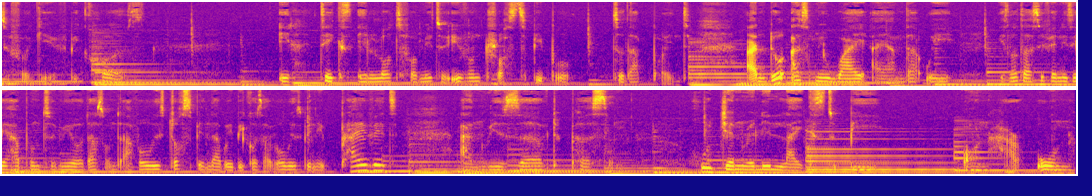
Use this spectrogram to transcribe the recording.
to forgive because it takes a lot for me to even trust people to that point. And don't ask me why I am that way. It's not as if anything happened to me or that's something. I've always just been that way because I've always been a private and reserved person who generally likes to be on her own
